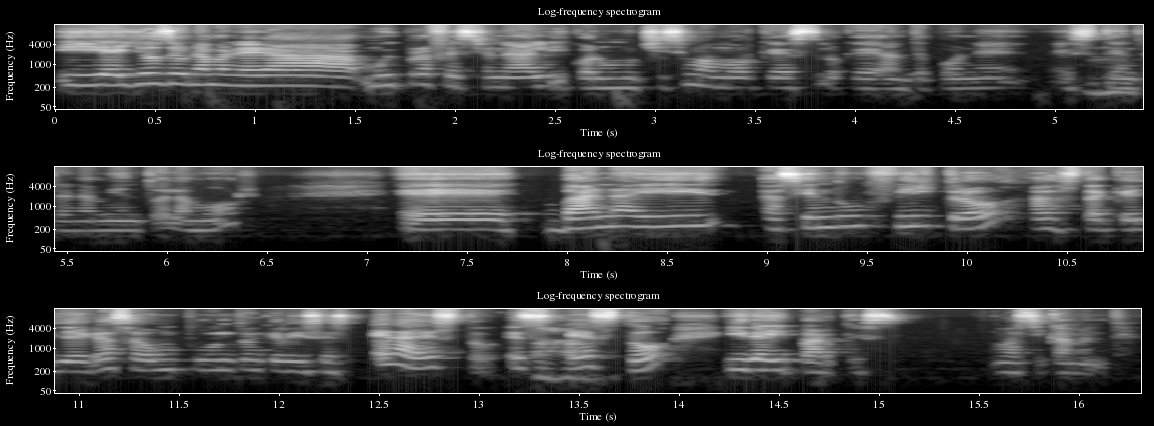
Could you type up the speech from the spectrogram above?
Y ellos de una manera muy profesional y con muchísimo amor, que es lo que antepone este entrenamiento, el amor, eh, van ahí haciendo un filtro hasta que llegas a un punto en que dices, era esto, es Ajá. esto, y de ahí partes, básicamente.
